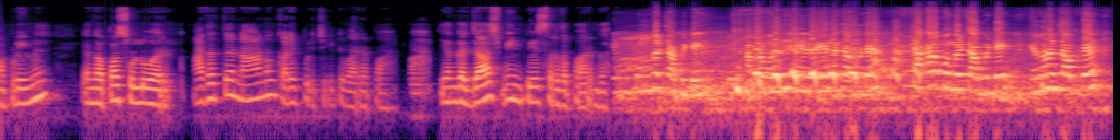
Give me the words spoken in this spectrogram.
அப்படின்னு எங்கள் அப்பா சொல்லுவார். அதைத்தான் நானும் கடைப்பிடிச்சிக்கிட்டு வர்றேப்பா எங்கள் ஜாஸ்மின் பேசுகிறத பாருங்கள் பொங்கல் சாப்பிட்டேன். அப்புறம் வந்து சாப்பிட்டேன். சக்கரை பொங்கல் சாப்பிட்டேன். எல்லாம் சாப்பிட்டேன்.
